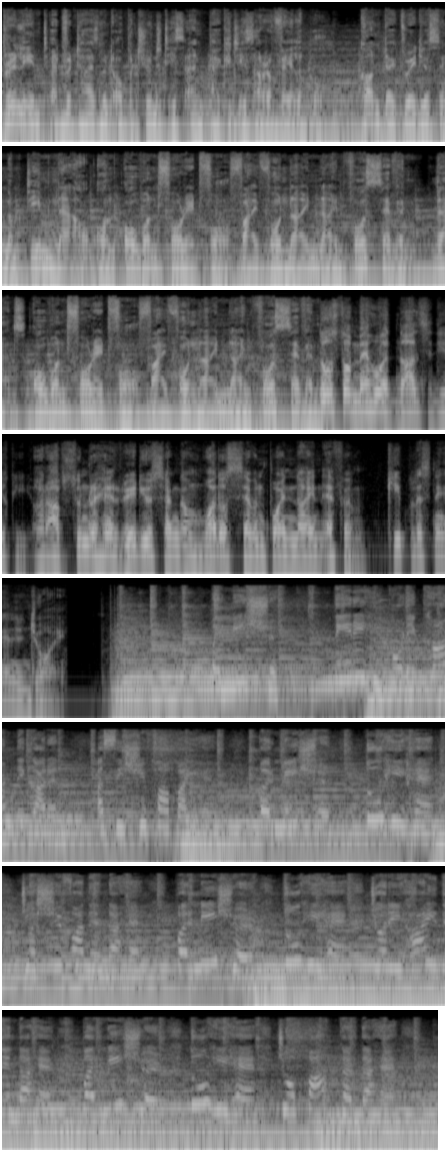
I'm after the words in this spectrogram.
Brilliant advertisement opportunities and packages are available. Contact Radio Sangam team now on 01484 549947. That's 01484 549947. दोस्तों मैं हूं अदनान सिद्दीकी और आप सुन रहे हैं Radio Sangam 107.9 FM. Keep listening and enjoying. परमेश्वर तेरे ही कोड़े खान कारण असी शिफा ਪਾਈ हैं. परमेश्वर, तू ही है जो शिफा देंदा है। परमेश्वर, तू ही है जो रिहाई देता है। परमेश्वर, तू ही है जो पाक करता है।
